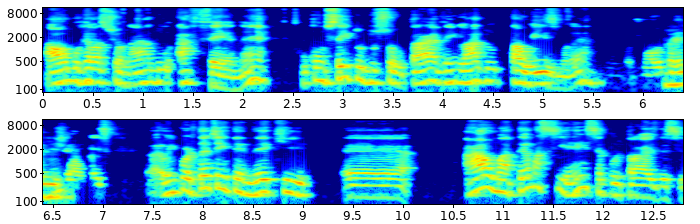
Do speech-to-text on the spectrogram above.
algo relacionado à fé, né? o conceito do soltar vem lá do taoísmo, né? De uma outra uhum. religião. Mas é, o importante é entender que é, há uma, até uma ciência por trás desse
